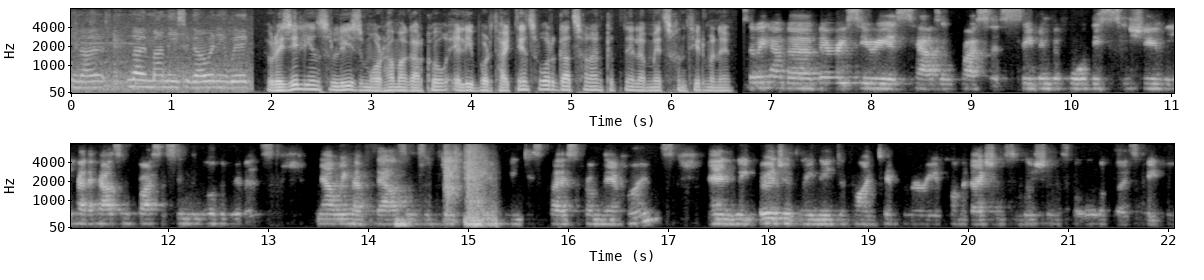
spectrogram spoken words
you know, no money to go anywhere. Resilience Liz Moore համագարկող Էլի Բորդ հայտնեց, որ գացարան գտնելը մեծ խնդիր մնե։ So we have a very serious housing crisis. Even before this issue, we had a housing crisis in the Northern Rivers. Now we have thousands of people who have been displaced from their homes, and we urgently need to find temporary accommodation solutions for all of those people.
